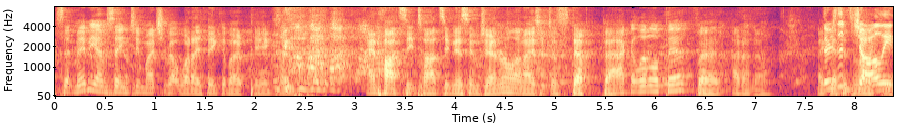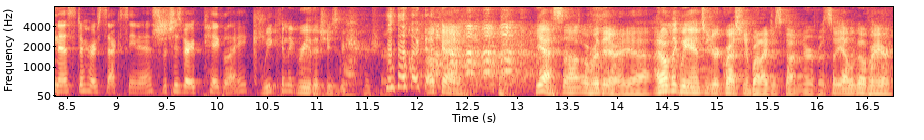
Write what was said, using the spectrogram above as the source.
So maybe I'm saying too much about what I think about pigs and, and hotsy totsiness in general, and I should just step back a little bit. But I don't know. I There's guess a jolliness to her sexiness, which is very pig-like. we can agree that she's hot for sure. okay. yes, uh, over there. Yeah. I don't think we answered your question, but I just got nervous. So yeah, we'll go over here.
